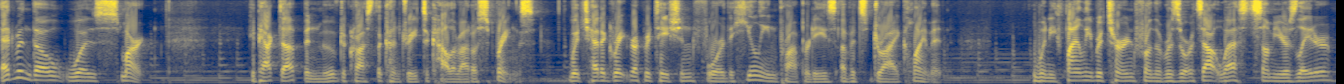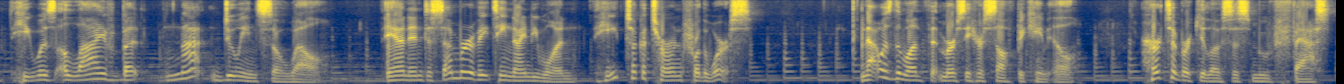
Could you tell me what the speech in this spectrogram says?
Edwin, though, was smart. He packed up and moved across the country to Colorado Springs, which had a great reputation for the healing properties of its dry climate. When he finally returned from the resorts out west some years later, he was alive but not doing so well. And in December of 1891, he took a turn for the worse. And that was the month that Mercy herself became ill. Her tuberculosis moved fast.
